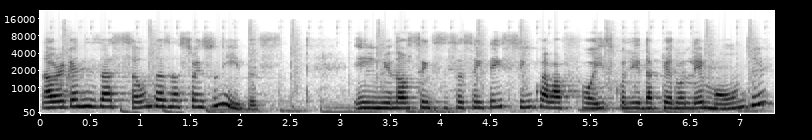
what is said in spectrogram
na Organização das Nações Unidas. Em 1965, ela foi escolhida pelo Le Monde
